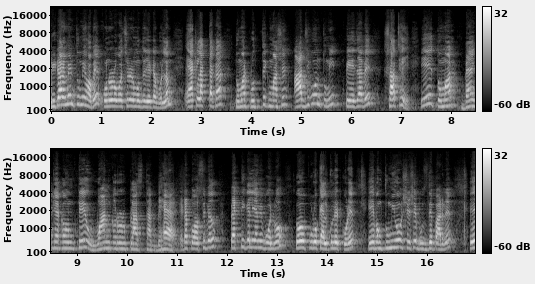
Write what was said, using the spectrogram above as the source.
রিটায়ারমেন্ট তুমি হবে পনেরো বছরের মধ্যে যেটা বললাম, এক লাখ টাকা তোমার প্রত্যেক মাসে আজীবন তুমি পেয়ে যাবে। সাথে এ তোমার ব্যাংক অ্যাকাউন্টে ওয়ান করোড় প্লাস থাকবে। হ্যাঁ এটা পসিবল প্র্যাকটিক্যালি আমি বলব, তো পুরো ক্যালকুলেট করে, এবং তুমিও শেষে বুঝতে পারবে। এ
